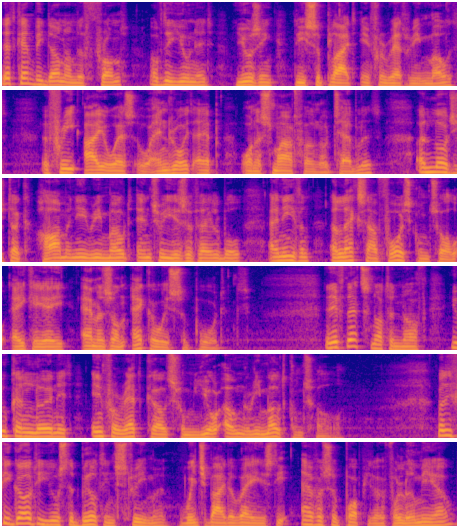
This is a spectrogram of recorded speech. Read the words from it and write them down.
That can be done on the front of the unit using the supplied infrared remote, a free iOS or Android app on a smartphone or tablet, a Logitech Harmony remote entry is available and even Alexa voice control aka Amazon Echo is supported. And if that's not enough you can learn it infrared codes from your own remote control. But if you go to use the built-in streamer, which by the way is the ever so popular Volumio,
